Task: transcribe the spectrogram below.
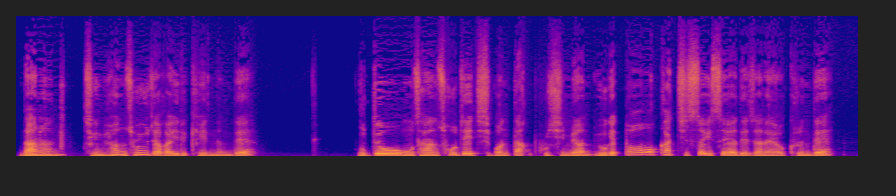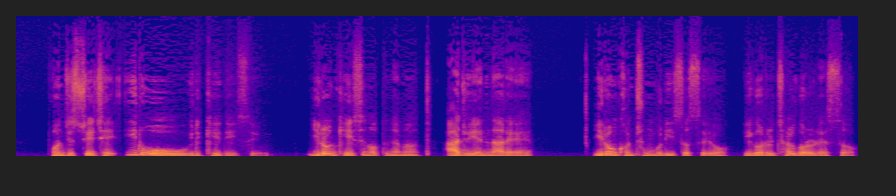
나는 지금 현 소유자가 이렇게 있는데 부동산 소재 지번 딱 보시면 이게 똑같이 써 있어야 되잖아요. 그런데 번지수의 제1호 이렇게 돼 있어요. 이런 케이스는 어떠냐면 아주 옛날에 이런 건축물이 있었어요. 이거를 철거를 했어.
